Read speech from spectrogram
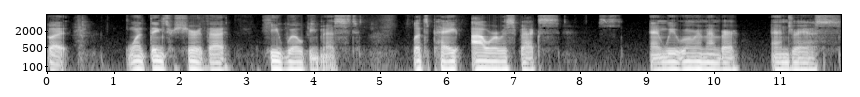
but one thing's for sure that he will be missed. Let's pay our respects and we will remember Andreas.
